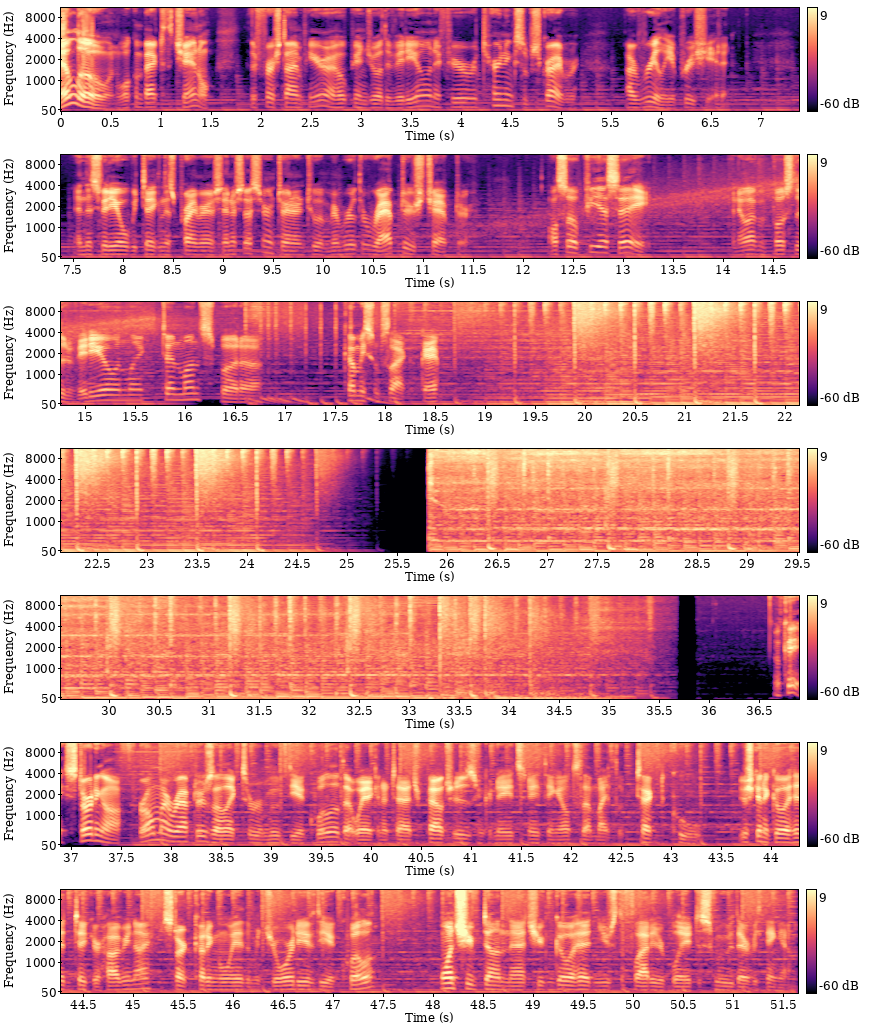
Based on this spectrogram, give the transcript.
Hello and welcome back to the channel. If the first time here, I hope you enjoy the video, and if you're a returning subscriber, I really appreciate it. In this video, we'll be taking this Primaris Intercessor and turning it into a member of the Raptors chapter. Also, PSA. I know I haven't posted a video in like 10 months, but uh, cut me some slack, okay? Okay, starting off, for all my raptors I like to remove the Aquila, that way I can attach pouches and grenades and anything else that might look tech cool. You're just going to go ahead and take your hobby knife and start cutting away the majority of the Aquila. Once you've done that, you can go ahead and use the flat of your blade to smooth everything out.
